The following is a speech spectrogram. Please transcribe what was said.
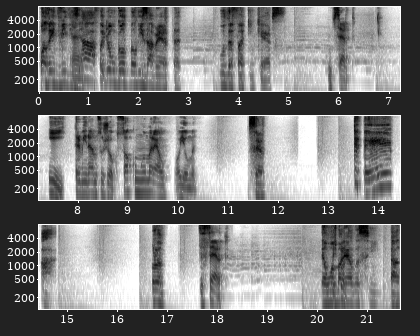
Podem vir dizer, ah. ah, falhou um gol de baliza aberta. Who the fucking cares? Certo. E terminamos o jogo só com um amarelo ao Ilman. Certo. Até. pá. Pronto. De certo. É um Mas amarelo pronto. assim. Tá.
